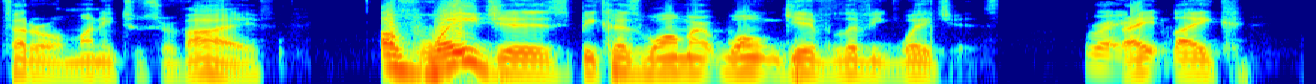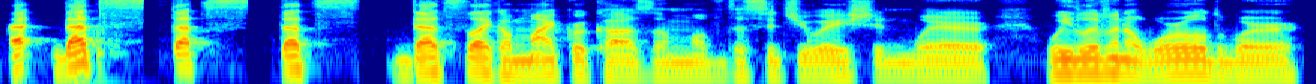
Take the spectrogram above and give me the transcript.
federal money to survive of wages because Walmart won't give living wages, right right? Like that, that's that's that's that's like a microcosm of the situation where we live in a world where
